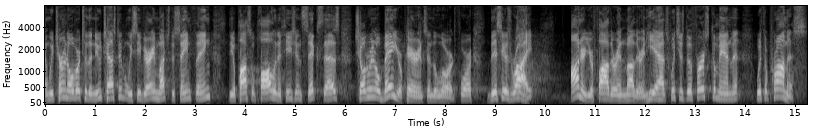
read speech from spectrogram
and we turn over to the New Testament, and we see very much the same thing. The Apostle Paul in Ephesians 6 says, Children, obey your parents in the Lord, for this is right. Honor your father and mother. And he adds, which is the first commandment with a promise,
